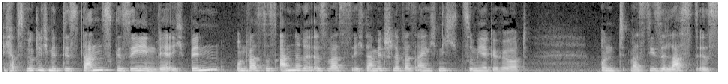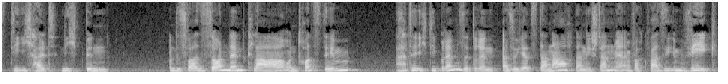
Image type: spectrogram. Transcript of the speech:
ich habe es wirklich mit Distanz gesehen, wer ich bin und was das andere ist, was ich da mitschleppe, was eigentlich nicht zu mir gehört. Und was diese Last ist, die ich halt nicht bin. Und es war sonnenklar und trotzdem hatte ich die Bremse drin. Also jetzt danach dann. Ich stand mir einfach quasi im Weg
